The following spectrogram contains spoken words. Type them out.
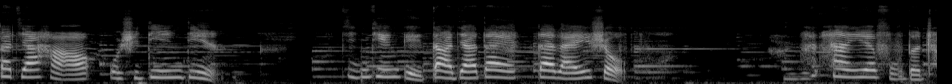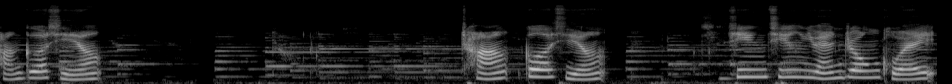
大家好，我是丁丁，今天给大家带带来一首汉乐府的《长歌行》。《长歌行》，青青园中葵，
